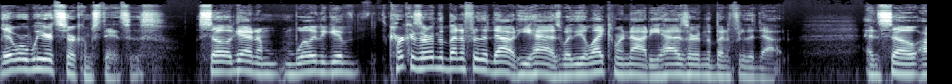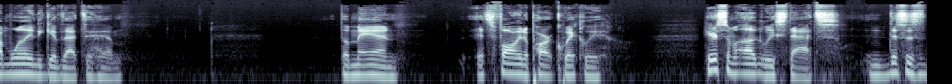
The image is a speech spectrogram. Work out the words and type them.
There were weird circumstances. So again, I'm willing to give Kirk has earned the benefit of the doubt. He has, whether you like him or not, he has earned the benefit of the doubt. And so I'm willing to give that to him. But man, it's falling apart quickly. Here's some ugly stats. This is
